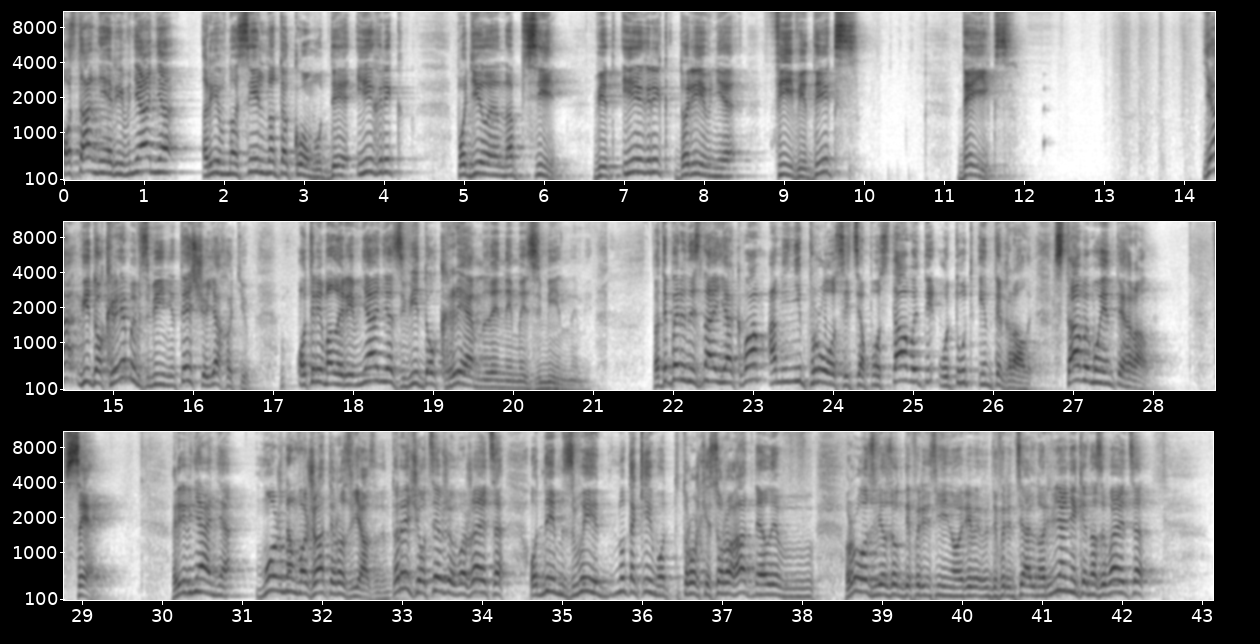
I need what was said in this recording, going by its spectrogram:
останнє рівняння рівносильно такому, де y поділене на псі від y дорівнює фі від x dx. Я відокремив змінні те, що я хотів. Отримали рівняння з відокремленими змінними. А тепер я не знаю, як вам, а мені проситься поставити отут інтеграли. Ставимо інтеграли. Все. Рівняння можна вважати розв'язаним. До речі, оце вже вважається одним з вид, ну таким от трошки сурогатний, але розв'язок диференційного диференціального рівняння, яке називається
